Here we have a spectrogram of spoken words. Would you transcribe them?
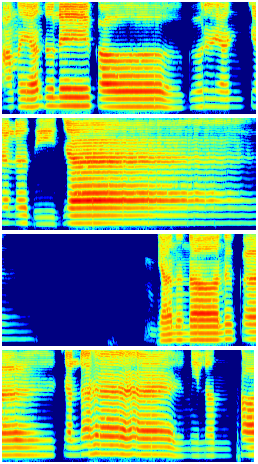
ਹਮ ਅੰਧੁਲੇ ਕਉ ਗੁਰ ਅੰਚਲ ਦੀਜੈ। ਜਨ ਨਾਨਕ ਚੱਲਹਿ ਮਿਲੰਥਾ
